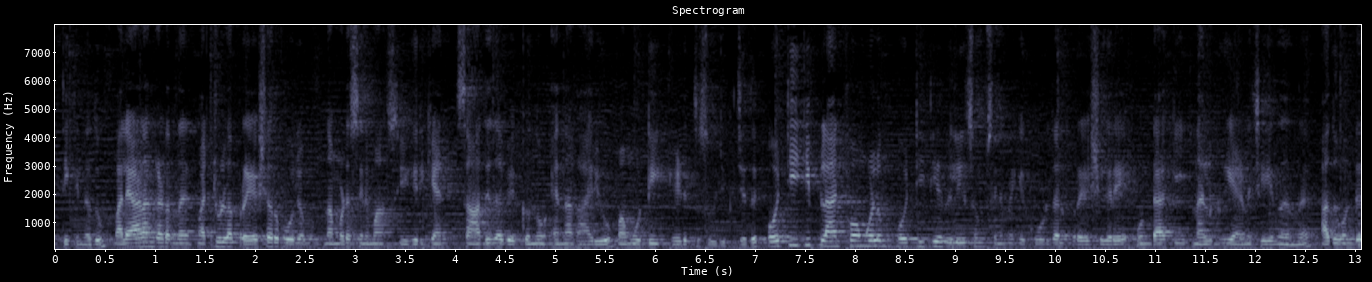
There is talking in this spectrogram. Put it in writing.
എത്തിക്കുന്നതും മലയാളം കടന്ന് മറ്റുള്ള പ്രേക്ഷകർ പോലും നമ്മുടെ സിനിമ സ്വീകരിക്കാൻ സാധ്യത വെക്കുന്നു എന്ന കാര്യവും മമ്മൂട്ടി എടുത്തു സൂചിപ്പിച്ചത്. ഒ ടി ടി പ്ലാറ്റ്ഫോമുകളും ഒ ടി ടി റിലീസും സിനിമയ്ക്ക് കൂടുതൽ പ്രേക്ഷകരെ ഉണ്ടാക്കി നൽകുകയാണ് ചെയ്യുന്നതെന്ന് അതുകൊണ്ട്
